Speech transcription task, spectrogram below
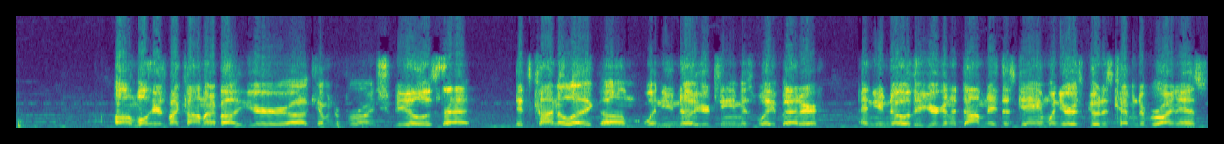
Um, well, here's my comment about your uh, Kevin De Bruyne spiel is that it's kind of like um, when you know your team is way better and you know that you're going to dominate this game when you're as good as Kevin De Bruyne is.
